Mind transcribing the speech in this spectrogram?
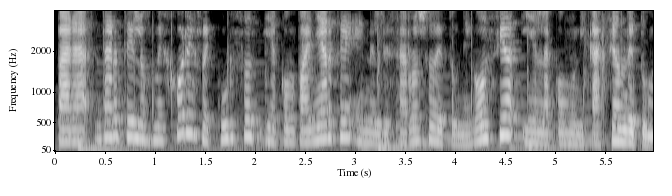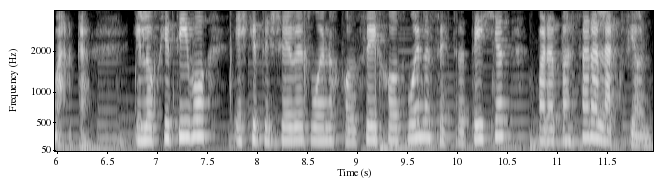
para darte los mejores recursos y acompañarte en el desarrollo de tu negocio y en la comunicación de tu marca. El objetivo es que te lleves buenos consejos, buenas estrategias para pasar a la acción,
